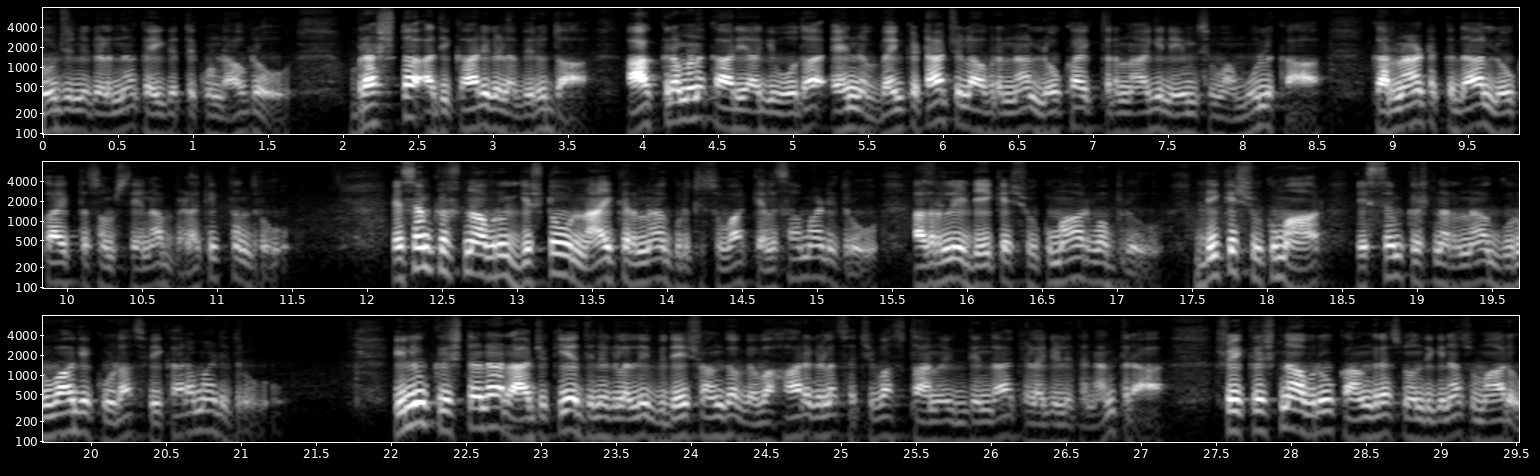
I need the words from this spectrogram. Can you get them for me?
ಯೋಜನೆಗಳನ್ನು ಕೈಗೆತ್ತಿಕೊಂಡ ಅವರು. ಭ್ರಷ್ಟ ಅಧಿಕಾರಿಗಳ ವಿರುದ್ಧ ಆಕ್ರಮಣಕಾರಿಯಾಗಿ ಹೋದ ಎನ್. ವೆಂಕಟಾಚಲ ಅವರನ್ನು ಲೋಕಾಯುಕ್ತರನ್ನಾಗಿ ನೇಮಿಸುವ ಮೂಲಕ ಕರ್ನಾಟಕದ ಲೋಕಾಯುಕ್ತ ಸಂಸ್ಥೆಯನ್ನು ಬೆಳಕಿಗೆ ತಂದ್ರು. ಎಸ್ ಎಂ ಕೃಷ್ಣ ಅವರು ಎಷ್ಟೋ ನಾಯಕರನ್ನ ಗುರುತಿಸುವ ಕೆಲಸ ಮಾಡಿದ್ರು. ಅದರಲ್ಲಿ ಡಿ ಕೆ ಶಿವಕುಮಾರ್ ಒಬ್ರು. D K Shivakumar S M ಕೃಷ್ಣರನ್ನ ಗುರುವಾಗಿ ಕೂಡ ಸ್ವೀಕಾರ ಮಾಡಿದ್ರು. ಇನ್ನು ಕೃಷ್ಣನ ರಾಜಕೀಯ ದಿನಗಳಲ್ಲಿ ವಿದೇಶಾಂಗ ವ್ಯವಹಾರಗಳ ಸಚಿವ ಸ್ಥಾನದಿಂದ ಕೆಳಗಿಳಿದ ನಂತರ ಶ್ರೀಕೃಷ್ಣ ಅವರು ಕಾಂಗ್ರೆಸ್ನೊಂದಿಗಿನ ಸುಮಾರು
